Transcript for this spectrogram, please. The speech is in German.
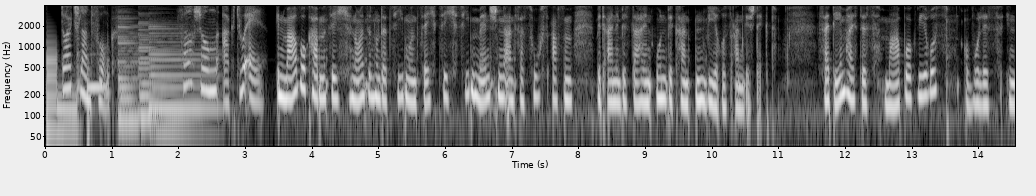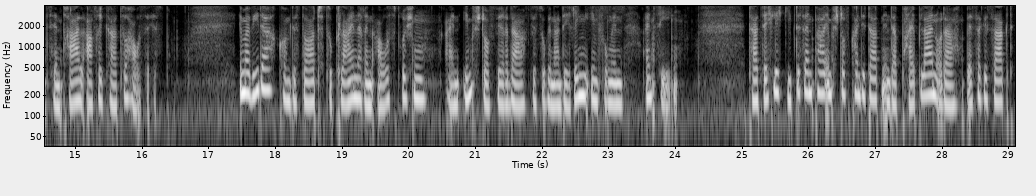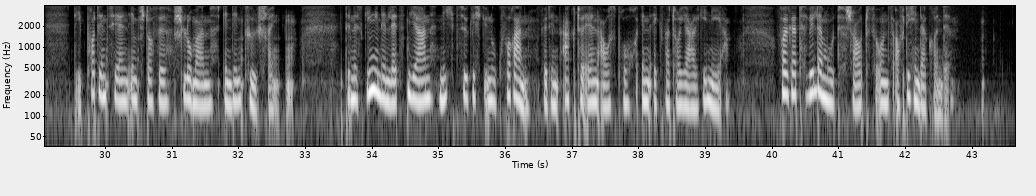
Deutschlandfunk. Forschung aktuell. In Marburg haben sich 1967 sieben Menschen an Versuchsaffen mit einem bis dahin unbekannten Virus angesteckt. Seitdem heißt es Marburg-Virus, obwohl es in Zentralafrika zu Hause ist. Immer wieder kommt es dort zu kleineren Ausbrüchen. Ein Impfstoff wäre da für sogenannte Ringimpfungen ein Segen. Tatsächlich gibt es ein paar Impfstoffkandidaten in der Pipeline oder besser gesagt, die potenziellen Impfstoffe schlummern in den Kühlschränken. Denn es ging in den letzten Jahren nicht zügig genug voran für den aktuellen Ausbruch in Äquatorialguinea. Volkert Wildermuth schaut für uns auf die Hintergründe.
